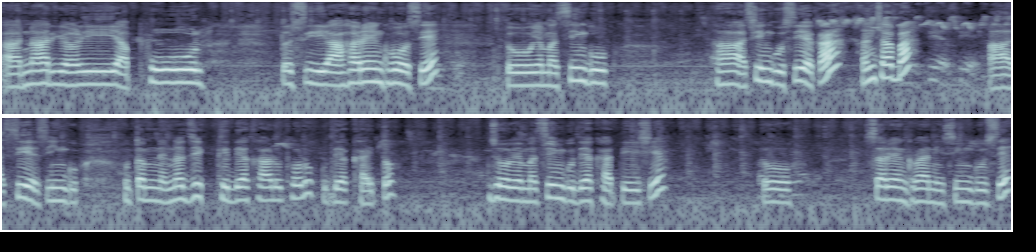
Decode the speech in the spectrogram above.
આ નારિયેળી આ ફૂલ પછી આ હરેંગવો છે. તો એમાં સિંગુ હા સિંગુ છે કા હંસાબા? હા છે સિંગુ. હું તમને નજીકથી દેખાડું થોડુંક દેખાય તો. જો એમાં સિંગુ દેખાતી છે તો સરેંગવાની સિંગુ છે.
